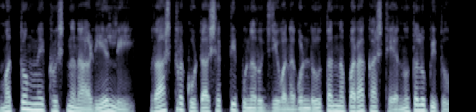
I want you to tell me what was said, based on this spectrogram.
ಮತ್ತೊಮ್ಮೆ ಕೃಷ್ಣನ ಅಡಿಯಲ್ಲಿ ರಾಷ್ಟ್ರಕೂಟ ಶಕ್ತಿ ಪುನರುಜ್ಜೀವನಗೊಂಡು ತನ್ನ ಪರಾಕಾಷ್ಠೆಯನ್ನು ತಲುಪಿತು.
